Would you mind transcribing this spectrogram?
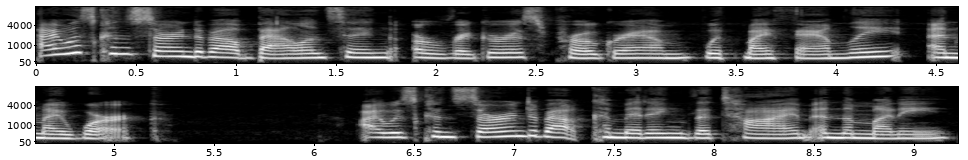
I was concerned about balancing a rigorous program with my family and my work. I was concerned about committing the time and the money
